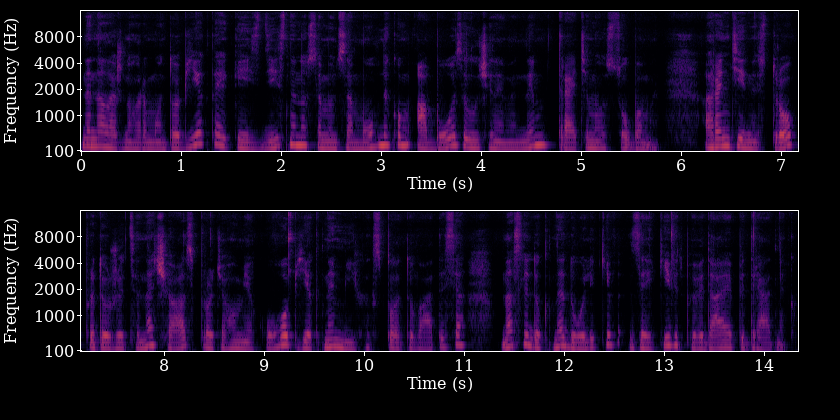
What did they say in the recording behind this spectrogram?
неналежного ремонту об'єкта, який здійснено самим замовником або залученими ним третіми особами. Гарантійний строк продовжується на час, протягом якого об'єкт не міг експлуатуватися внаслідок недоліків, за які відповідає підрядник.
